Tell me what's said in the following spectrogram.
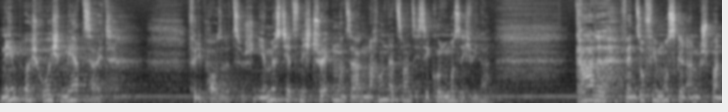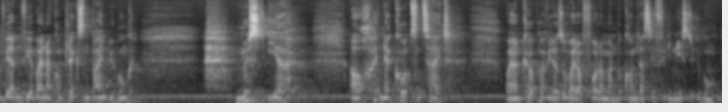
nehmt euch ruhig mehr Zeit für die Pause dazwischen. Ihr müsst jetzt nicht tracken und sagen, nach 120 Sekunden muss ich wieder. Gerade wenn so viele Muskeln angespannt werden wie bei einer komplexen Beinübung, müsst ihr auch in der kurzen Zeit euren Körper wieder so weit auf Vordermann bekommen, dass ihr für die nächste Übung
